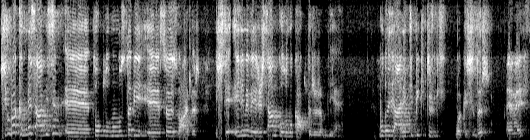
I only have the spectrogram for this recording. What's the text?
Şimdi bakın mesela bizim e, toplumumuzda bir e, söz vardır. İşte elimi verirsem kolumu kaptırırım diye. Bu da yani tipik Türk bakışıdır. Evet.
